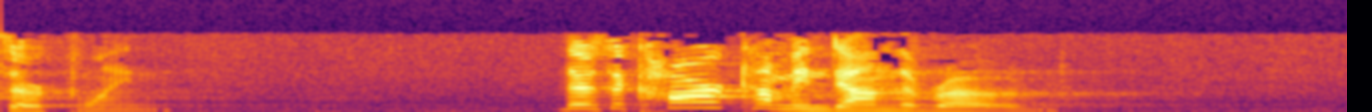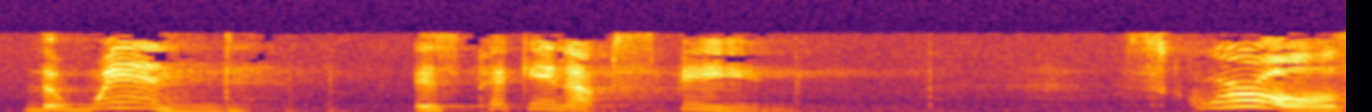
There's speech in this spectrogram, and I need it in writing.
circling. There's a car coming down the road. The wind is picking up speed. Squirrels,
